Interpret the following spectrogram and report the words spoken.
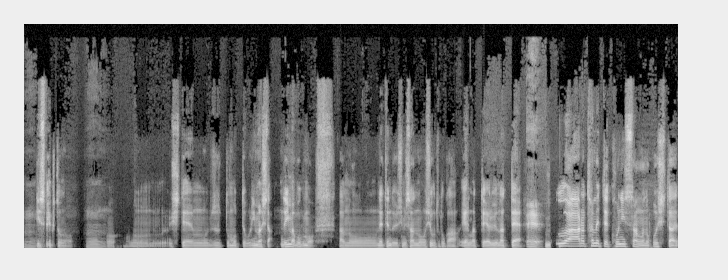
うん。リスペクトのうん。うん視点をずっと持っておりました。で、今僕も、あのーね、天童よしみさんのお仕事とか縁があってやるようになって、ええ。うわー改めて小西さんが残した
